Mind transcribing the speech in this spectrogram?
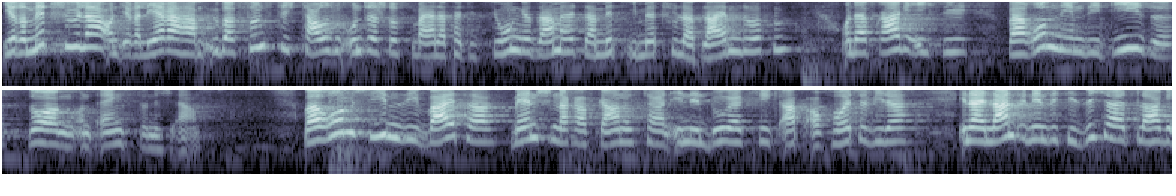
Ihre Mitschüler und ihre Lehrer haben über 50.000 Unterschriften bei einer Petition gesammelt, damit die Mitschüler bleiben dürfen. Und da frage ich Sie, warum nehmen Sie diese Sorgen und Ängste nicht ernst? Warum schieben Sie weiter Menschen nach Afghanistan in den Bürgerkrieg ab, auch heute wieder? In ein Land, in dem sich die Sicherheitslage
